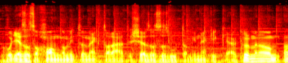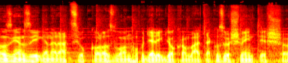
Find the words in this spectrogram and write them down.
hogy ez az a hang, amit ő megtalált, és ez az az út, ami neki kell. Különben az ilyen Z generációkkal az van, hogy elég gyakran váltják az ösvényt, és uh,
